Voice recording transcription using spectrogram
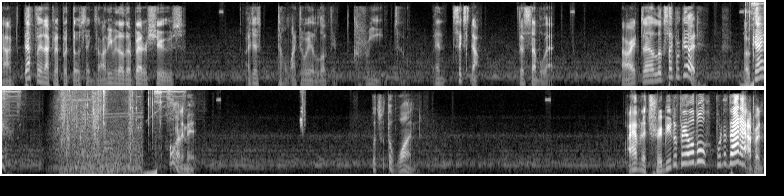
I'm definitely not gonna put those things on, even though they're better shoes. I just don't like the way they look. They're cream. So. And six. No, disassemble that. All right, uh, looks like we're good. Okay. Hold on a minute. What's with the one? I have an attribute available? When did that happen?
